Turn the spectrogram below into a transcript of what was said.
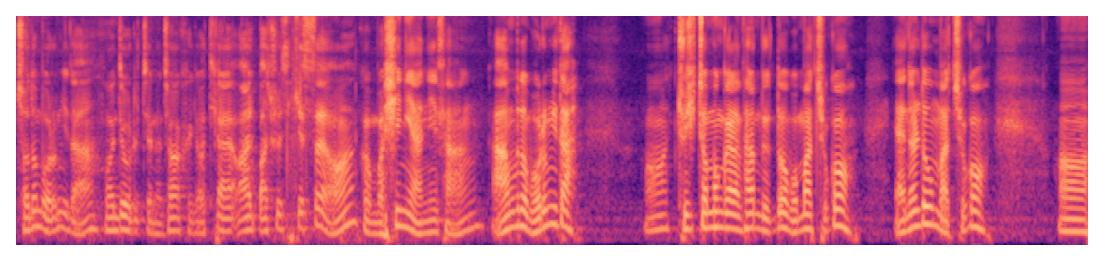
저도 모릅니다. 언제 오를지는 정확하게 어떻게 알- 맞출 수 있겠어요? 그 뭐 신이 아닌 이상 아무도 모릅니다. 어, 주식 전문가라는 사람들도 못 맞추고 애널도 못 맞추고 어,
